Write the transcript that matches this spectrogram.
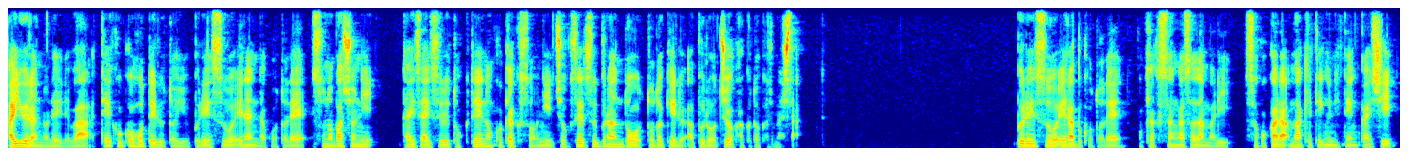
アユーラの例では、帝国ホテルというプレイスを選んだことで、その場所に滞在する特定の顧客層に直接ブランドを届けるアプローチを獲得しました。プレイスを選ぶことでお客さんが定まり、そこからマーケティングに展開し、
